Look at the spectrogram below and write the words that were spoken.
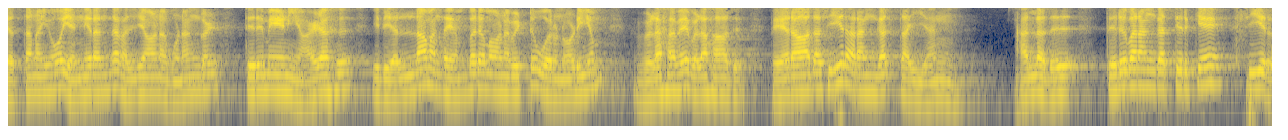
எத்தனையோ எண்ணிறந்த கல்யாண குணங்கள் திருமேனி அழகு இது எல்லாம் அந்த எம்பெருமான விட்டு ஒரு நொடியும் விலகவே விலகாது. பேராத சீரரங்கத்தையன் அல்லது திருவரங்கத்திற்கே சீர்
